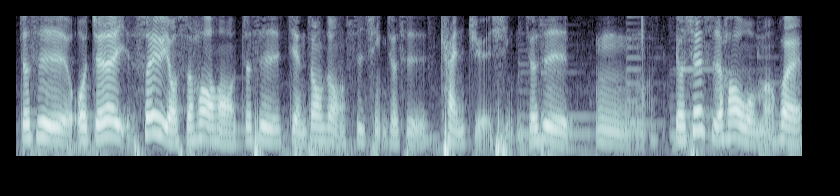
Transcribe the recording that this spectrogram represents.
就是我觉得，所以有时候哈，就是减重这种事情，就是看决心。就是嗯，有些时候我们会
